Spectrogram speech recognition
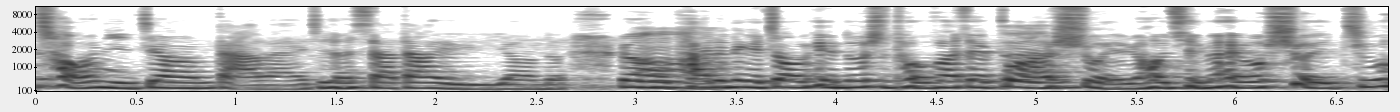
朝你这样打来，就像下大雨一样的。然后我拍的那个照片都是头发在挂水，然后前面还有水珠，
